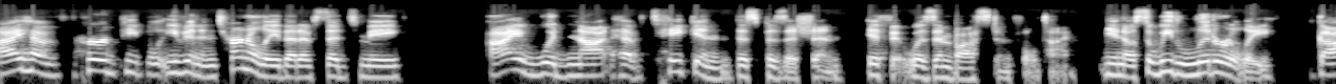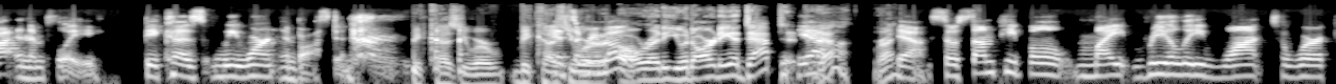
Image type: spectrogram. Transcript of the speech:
I have heard people even internally that have said to me, I would not have taken this position if it was in Boston full time. You know, so we literally got an employee because we weren't in Boston. because you were because you were remote. already you had already adapted. Yeah. yeah. Right. Yeah. So some people might really want to work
